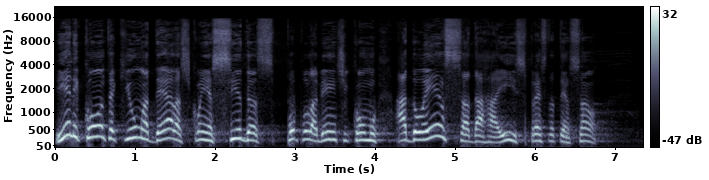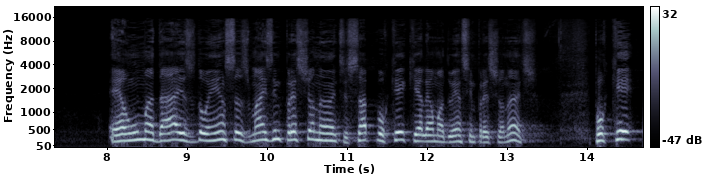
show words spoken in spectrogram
E ele conta que uma delas, conhecidas popularmente como a doença da raiz, presta atenção, é uma das doenças mais impressionantes. Sabe por que, que ela é uma doença impressionante? Porque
